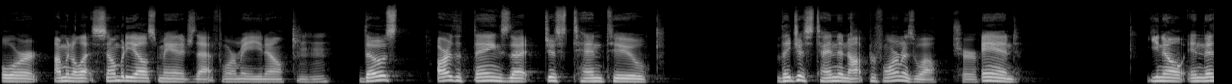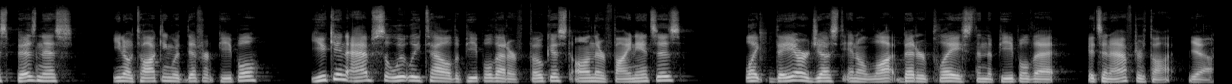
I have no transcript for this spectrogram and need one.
or I'm going to let somebody else manage that for me, you know. Mm-hmm. Those are the things that just tend to they just tend to not perform as well. Sure. And, you know, in this business, you know, talking with different people, you can absolutely tell the people that are focused on their finances, like they are just in a lot better place than the people that it's an afterthought. Yeah.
